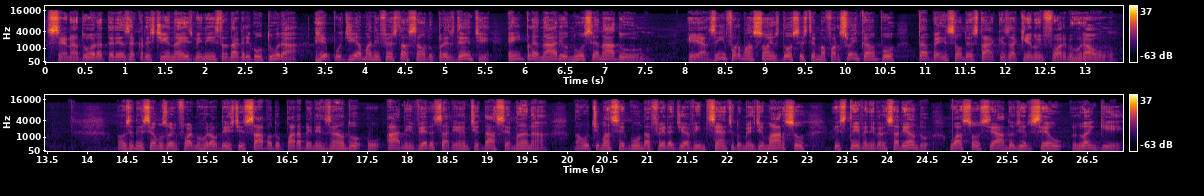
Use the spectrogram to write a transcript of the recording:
Senadora Tereza Cristina, ex-ministra da Agricultura, repudia a manifestação do presidente em plenário no Senado. E as informações do Sistema Farsul em Campo também são destaques aqui no Informe Rural. Nós iniciamos o Informe Rural deste sábado parabenizando o aniversariante da semana. Na última segunda-feira, dia 27 do mês de março, esteve aniversariando o associado Dirceu Lang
